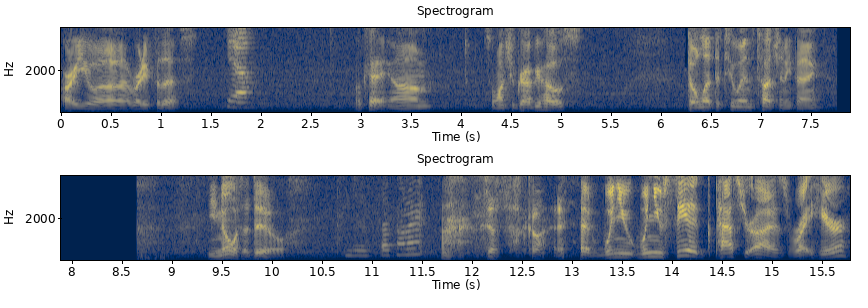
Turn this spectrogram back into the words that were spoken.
Are you uh, ready for this? Yeah. Okay, um, so why don't you grab your hose? Don't let the two ends touch anything. You know what to do. Just suck on it. Just suck on it. When you when you see it pass your eyes right here,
